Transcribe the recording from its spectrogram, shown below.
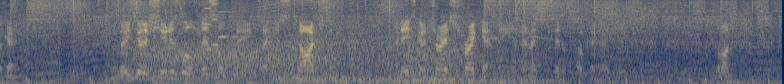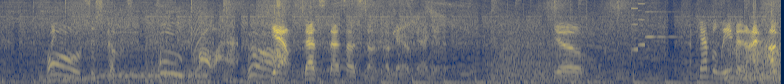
Okay. So he's gonna shoot his little missile things. I just dodged them, and then he's gonna try to strike at me, and then I just hit him. Okay, I see. Come on. All systems, full power! Yeah, that's that's how it's done. Okay, okay, I get it. Yo, I can't believe it. I, I'm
